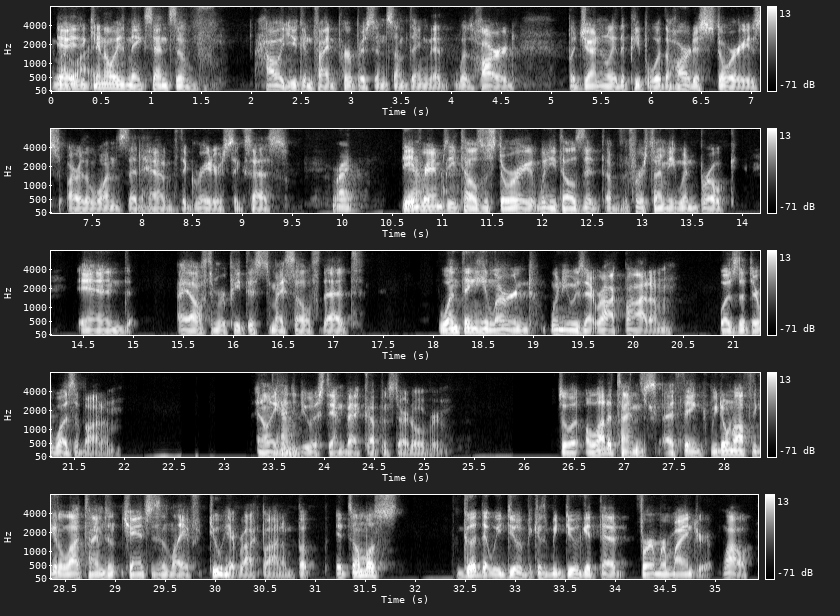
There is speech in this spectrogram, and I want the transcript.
Yeah, you can't always make sense of how you can find purpose in something that was hard but generally the people with the hardest stories are the ones that have the greater success right dave yeah. ramsey tells a story when he tells it of the first time he went broke and i often repeat this to myself that one thing he learned when he was at rock bottom was that there was a bottom and all he yeah. had to do was stand back up and start over so a lot of times i think we don't often get a lot of times chances in life to hit rock bottom but it's almost good that we do because we do get that firm reminder. Wow,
